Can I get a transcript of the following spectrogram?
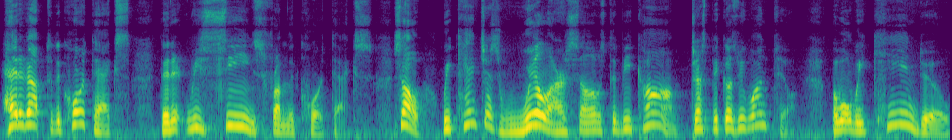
headed up to the cortex than it receives from the cortex. So we can't just will ourselves to be calm just because we want to. But what we can do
